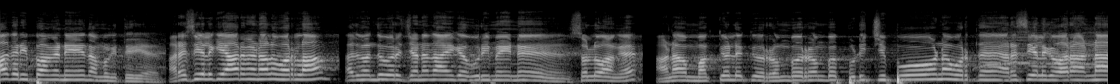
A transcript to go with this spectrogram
ஆதரிப்பாங்கன்னே நமக்கு தெரியாது. அரசியலுக்கு யார் வேணாலும் வரலாம். அது வந்து ஒரு ஜனநாயக உரிமைன்னு சொல்லுவாங்க. ஆனா மக்களுக்கு ரொம்ப ரொம்ப பிடிச்சு போன ஒருத்தன் அரசியலுக்கு வரான்னா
